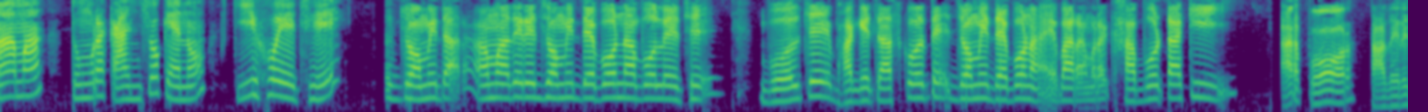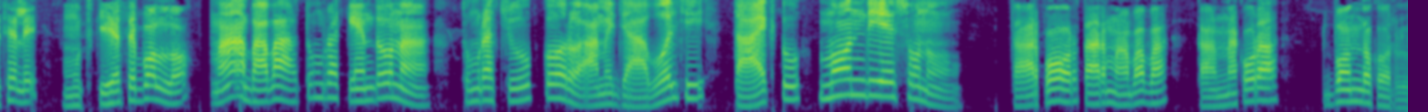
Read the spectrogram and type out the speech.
মামা তোমরা কাঁদছো কেন? কি হয়েছে? জমিদার আমাদের জমি দেব না, বলেছে। বলছে, ভাগে চাষ করতে জমি দেব না, এবার আমরা খাবোটা কি? তারপর তাদের ছেলে মুচকি হেসে বলল, মা, বাবা, তোমরা কেঁদো না, তোমরা চুপ করো, আমি যা বলছি তা একটু মন দিয়ে শোনো। তারপর তার মা বাবা কান্না করা বন্ধ করল।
